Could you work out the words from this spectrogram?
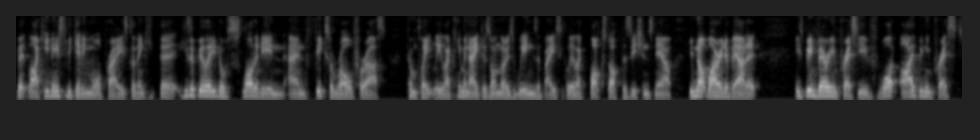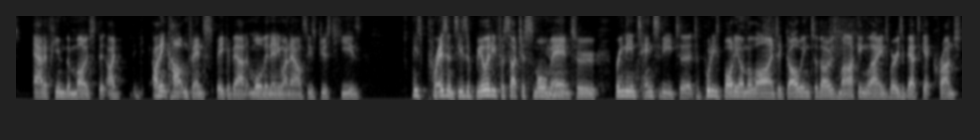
But like he needs to be getting mm. more praise because I think the, his ability to slot it in and fix a role for us completely. Like him and Acres on those wings are basically like boxed off positions now. You're not worried about it. He's been very impressive. What I've been impressed out of him the most that I I think Carlton fans speak about it more than anyone else is just his his presence, his ability for such a small mm. man to bring the intensity, to to put his body on the line, to go into those marking lanes where he's about to get crunched.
